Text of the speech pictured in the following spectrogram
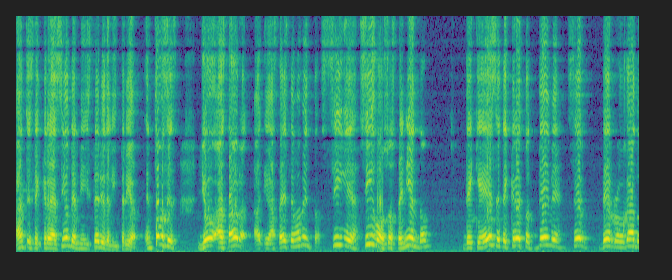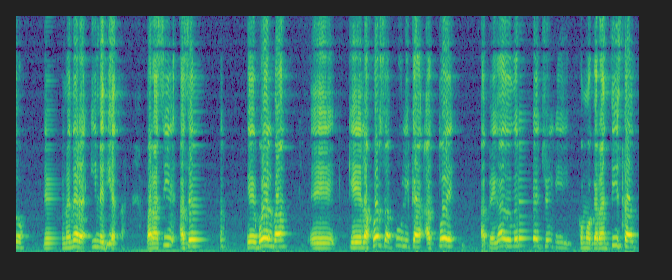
antes de creación del Ministerio del Interior. Entonces, yo hasta ahora, hasta este momento, sigue, sigo sosteniendo de que ese decreto debe ser derogado de manera inmediata, para así hacer que vuelva eh, que la fuerza pública actúe apegado al derecho y como garantista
